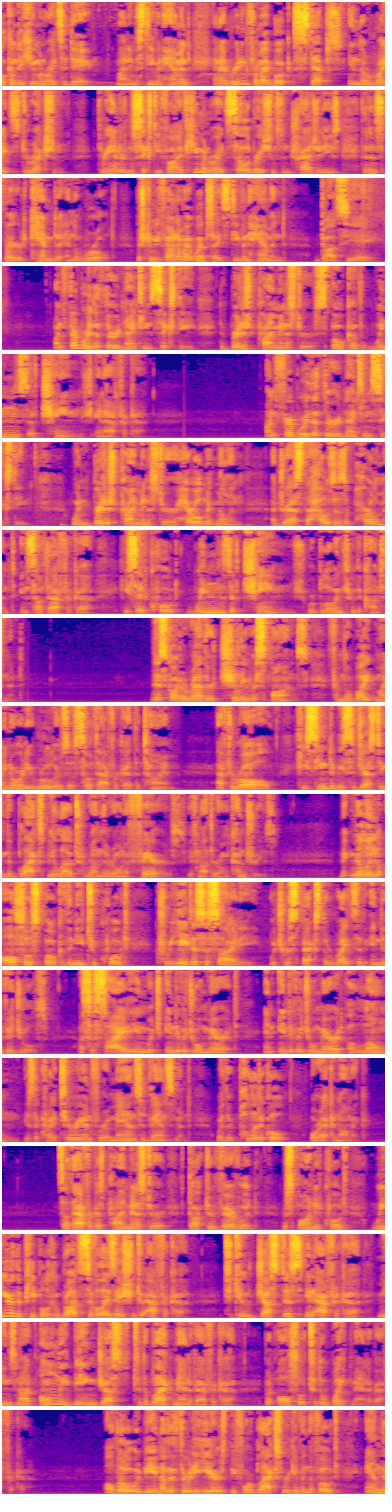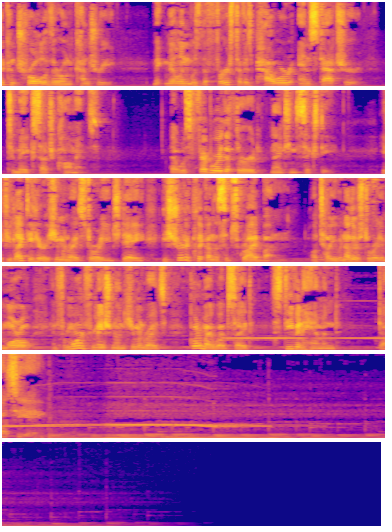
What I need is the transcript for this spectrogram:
Welcome to Human Rights a Day. My name is Stephen Hammond, and I'm reading from my book Steps in the Rights Direction 365 Human Rights Celebrations and Tragedies that Inspired Canada and the World, which can be found on my website, stephenhammond.ca. On February the 3rd, 1960, the British Prime Minister spoke of winds of change in Africa. On February the 3rd, 1960, when British Prime Minister Harold Macmillan addressed the Houses of Parliament in South Africa, he said, winds of change were blowing through the continent. This got a rather chilly response from the white minority rulers of South Africa at the time. After all, he seemed to be suggesting that blacks be allowed to run their own affairs, if not their own countries. Macmillan also spoke of the need to, quote, create a society which respects the rights of individuals, a society in which individual merit and individual merit alone is the criterion for a man's advancement, whether political or economic. South Africa's Prime Minister, Dr. Verwoerd, responded, quote, We are the people who brought civilization to Africa. To do justice in Africa means not only being just to the black man of Africa, but also to the white man of Africa. Although it would be another 30 years before blacks were given the vote and the control of their own country, Macmillan was the first of his power and stature to make such comments. That was February the 3rd, 1960. If you'd like to hear a human rights story each day, be sure to click on the subscribe button. I'll tell you another story tomorrow, and for more information on human rights, go to my website, stephenhammond.ca.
